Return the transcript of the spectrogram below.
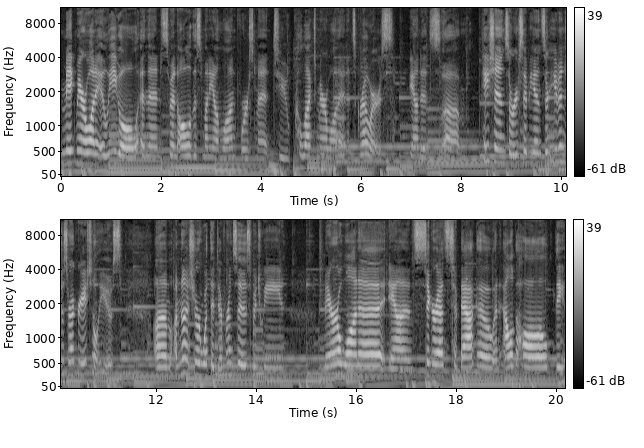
make marijuana illegal and then spend all of this money on law enforcement to collect marijuana and its growers and its um, patients or recipients or even just recreational use. Um, I'm not sure what the difference is between marijuana and cigarettes, tobacco, and alcohol, they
